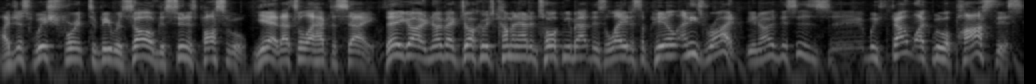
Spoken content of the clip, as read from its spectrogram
I just wish for it to be resolved as soon as possible. Yeah, that's all I have to say. There you go, Novak Djokovic coming out and talking about this latest appeal, and he's right. You know, this is, we felt like we were past this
